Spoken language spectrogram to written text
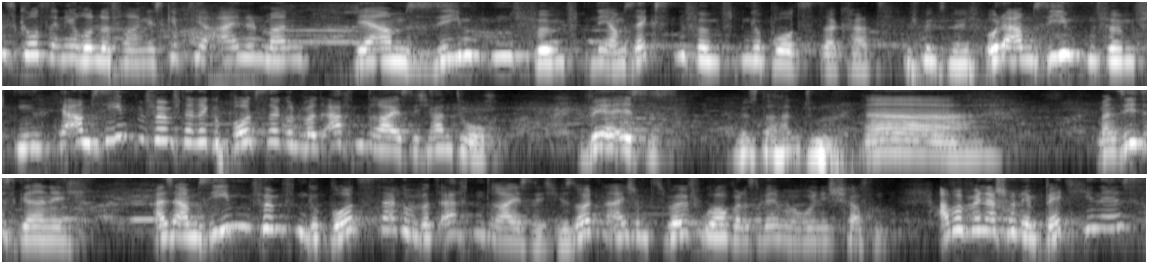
ganz kurz in die Runde fragen. Es gibt hier einen Mann, der am 7.5., nee, am 6.5. Geburtstag hat. Ich bin's nicht. Oder am 7.5. Ja, am 7.5. hat er Geburtstag und wird 38. Hand hoch. Wer ist es? Mr. Handtuch. Ah, man sieht es gar nicht. Also am 7.5. Geburtstag und wird 38. Wir sollten eigentlich um 12 Uhr, aber das werden wir wohl nicht schaffen. Aber wenn er schon im Bettchen ist,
